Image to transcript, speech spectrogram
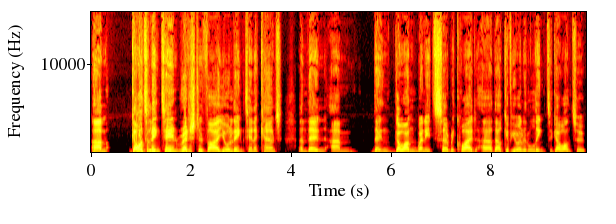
Um, go onto LinkedIn, register via your LinkedIn account, and then um, then go on when it's uh, required. Uh, they'll give you a little link to go on to.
